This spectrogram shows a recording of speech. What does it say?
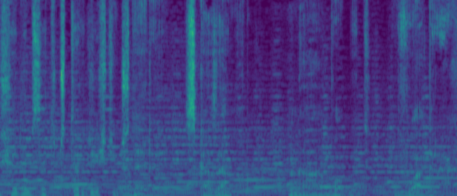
744 skazano na pobyt w łagrach.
